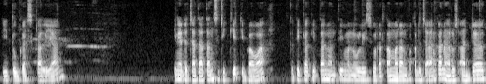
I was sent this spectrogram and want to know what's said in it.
Di tugas kalian. Ini ada catatan sedikit di bawah. Ketika kita nanti menulis surat lamaran pekerjaan kan harus ada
